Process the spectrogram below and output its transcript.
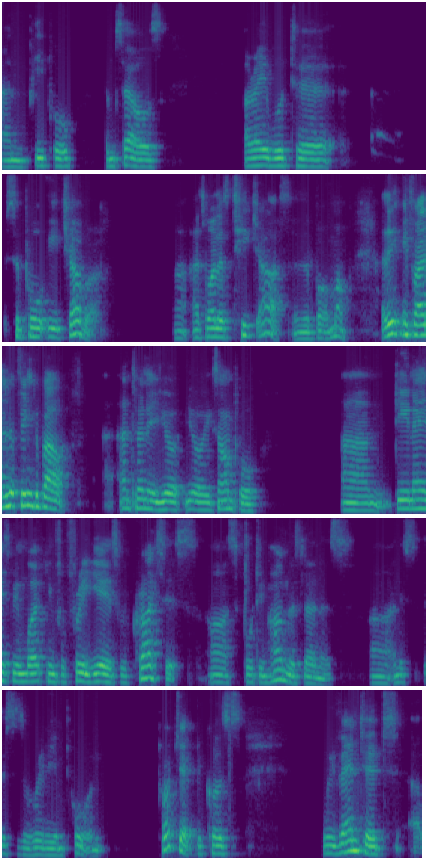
and people themselves are able to support each other uh, as well as teach us in the bottom up. I think if I think about, Antonio, your, your example, um, DNA has been working for three years with Crisis, uh, supporting homeless learners. Uh, and this, this is a really important project because we've entered uh,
